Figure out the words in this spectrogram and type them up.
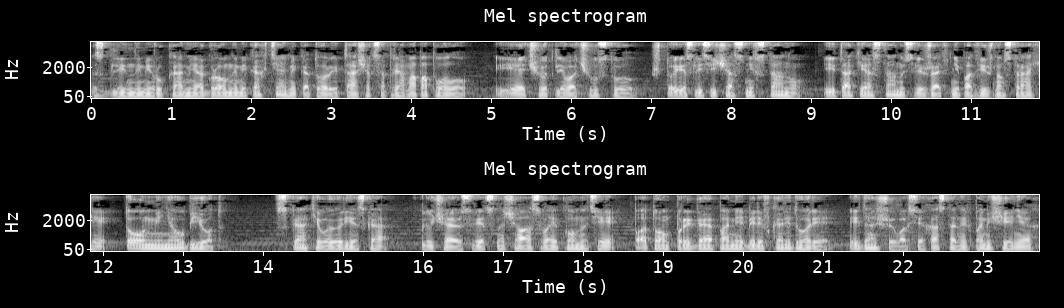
с длинными руками и огромными когтями, которые тащатся прямо по полу. И отчетливо чувствую, что если сейчас не встану, и так и останусь лежать в неподвижном страхе, то он меня убьет. Вскакиваю резко, включаю свет сначала в своей комнате, потом прыгая по мебели в коридоре и дальше во всех остальных помещениях.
